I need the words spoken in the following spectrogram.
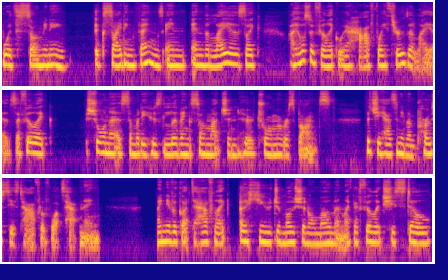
with so many exciting things and and the layers like I also feel like we're halfway through the layers. I feel like Shauna is somebody who's living so much in her trauma response that she hasn't even processed half of what's happening. I never got to have like a huge emotional moment. Like I feel like she's still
